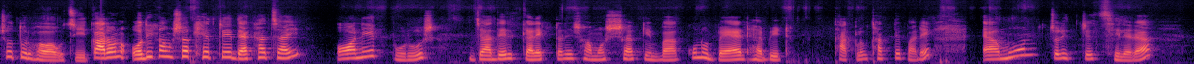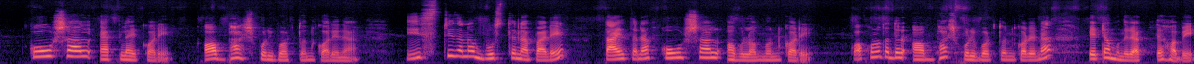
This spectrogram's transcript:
চতুর হওয়া উচিত। কারণ অধিকাংশ ক্ষেত্রে দেখা যায় অনেক পুরুষ যাদের ক্যারেক্টারে সমস্যা কিংবা কোনো ব্যাড হ্যাবিট থাকলেও থাকতে পারে, এমন চরিত্রের ছেলেরা কৌশল অ্যাপ্লাই করে, অভ্যাস পরিবর্তন করে না। স্ত্রী যেন বুঝতে না পারে, তাই তারা কৌশল অবলম্বন করে। কখনো তাদের অভ্যাস পরিবর্তন করে না, এটা মনে রাখতে হবে।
